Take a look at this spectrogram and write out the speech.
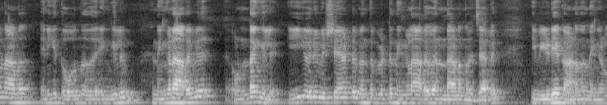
എന്നാണ് എനിക്ക് തോന്നുന്നത്. എങ്കിലും നിങ്ങളുടെ അറിവ് ഉണ്ടെങ്കിൽ ഈ ഒരു വിഷയമായിട്ട് ബന്ധപ്പെട്ട് നിങ്ങളുടെ അറിവ് എന്താണെന്ന് വെച്ചാൽ ഈ വീഡിയോ കാണുന്ന നിങ്ങൾ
